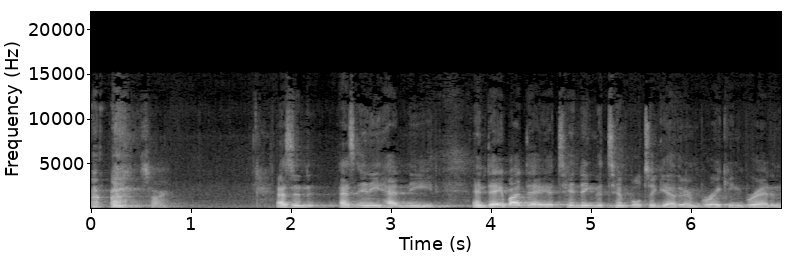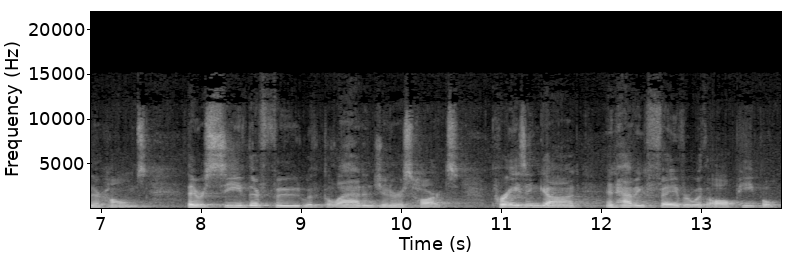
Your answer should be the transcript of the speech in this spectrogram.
sorry, as, in, as any had need. And day by day, attending the temple together and breaking bread in their homes, they received their food with glad and generous hearts, praising God and having favor with all people.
